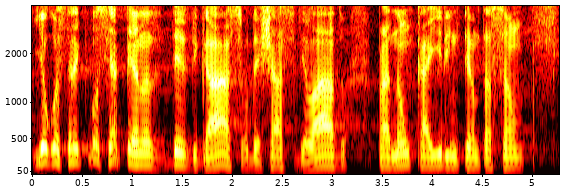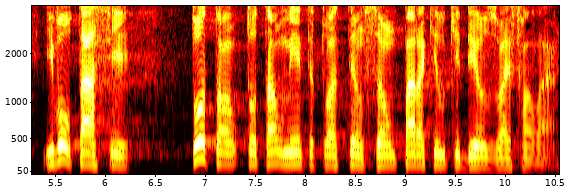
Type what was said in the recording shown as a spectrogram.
e eu gostaria que você apenas desligasse ou deixasse de lado para não cair em tentação e voltasse total, totalmente a tua atenção para aquilo que Deus vai falar.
